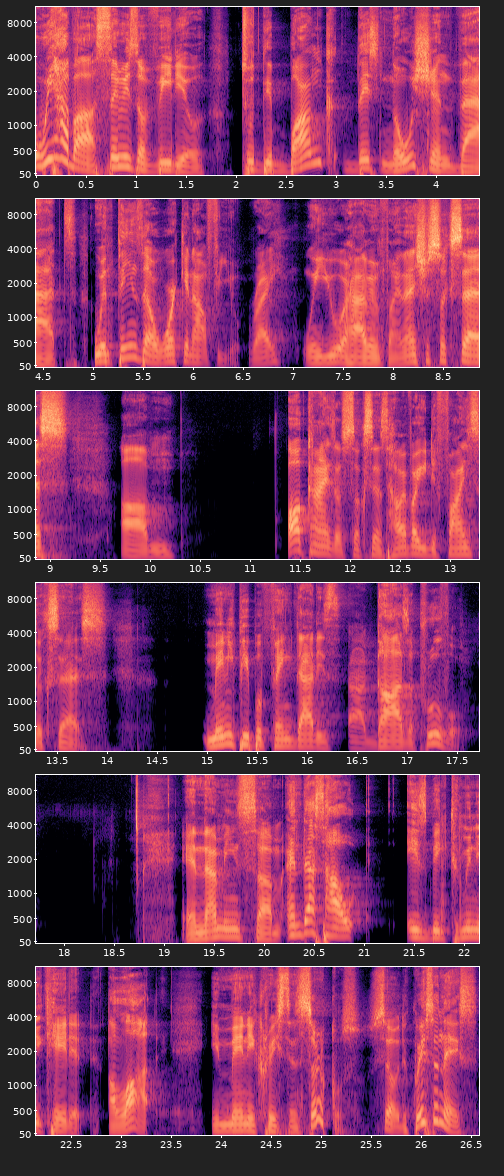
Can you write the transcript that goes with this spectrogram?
we have a series of video to debunk this notion that when things are working out for you, right? When you are having financial success, um, all kinds of success, however you define success, many people think that is uh, God's approval. And that means, um, and that's how it's been communicated a lot in many Christian circles. So the question is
